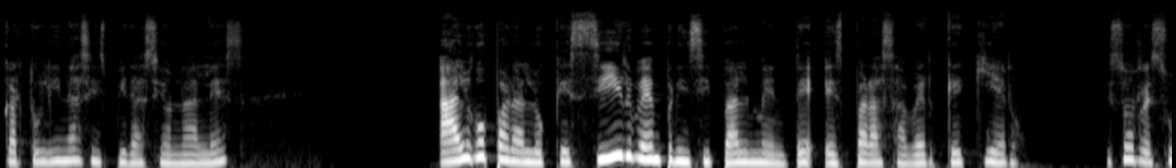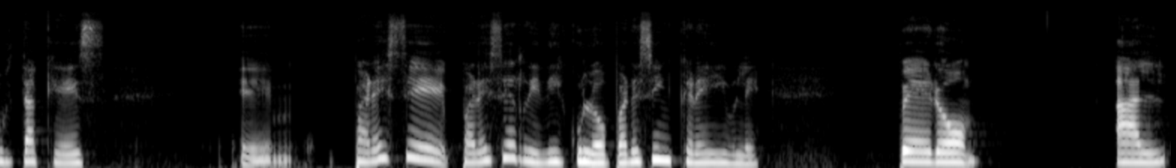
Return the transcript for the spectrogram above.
cartulinas inspiracionales, algo para lo que sirven principalmente es para saber qué quiero. Eso resulta que es, em, parece, parece ridículo, parece increíble, pero al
